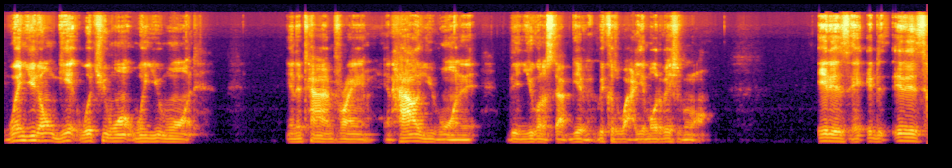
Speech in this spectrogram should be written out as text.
when you don't get what you want when you want in a time frame and how you want it then you're going to stop giving because why? Your motivation is wrong. It is it, it is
